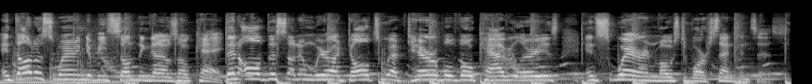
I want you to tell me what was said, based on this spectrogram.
and thought of swearing to be something that was okay. Then all of a sudden we're adults who have terrible vocabularies and swear in most of our sentences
